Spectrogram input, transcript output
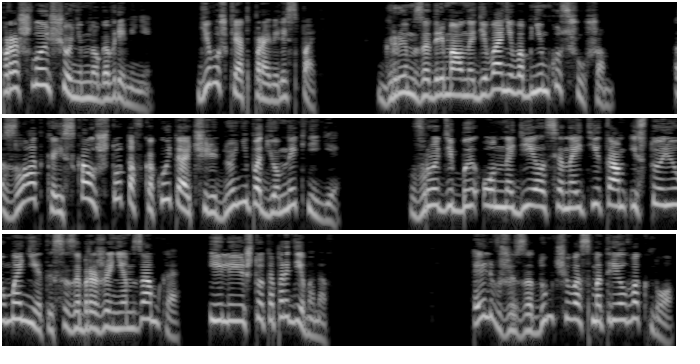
Прошло еще немного времени. Девушки отправились спать. Грым задремал на диване в обнимку с Шушем. Златко искал что-то в какой-то очередной неподъемной книге. Вроде бы он надеялся найти там историю монеты с изображением замка или что-то про демонов. Эльф же задумчиво смотрел в окно,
